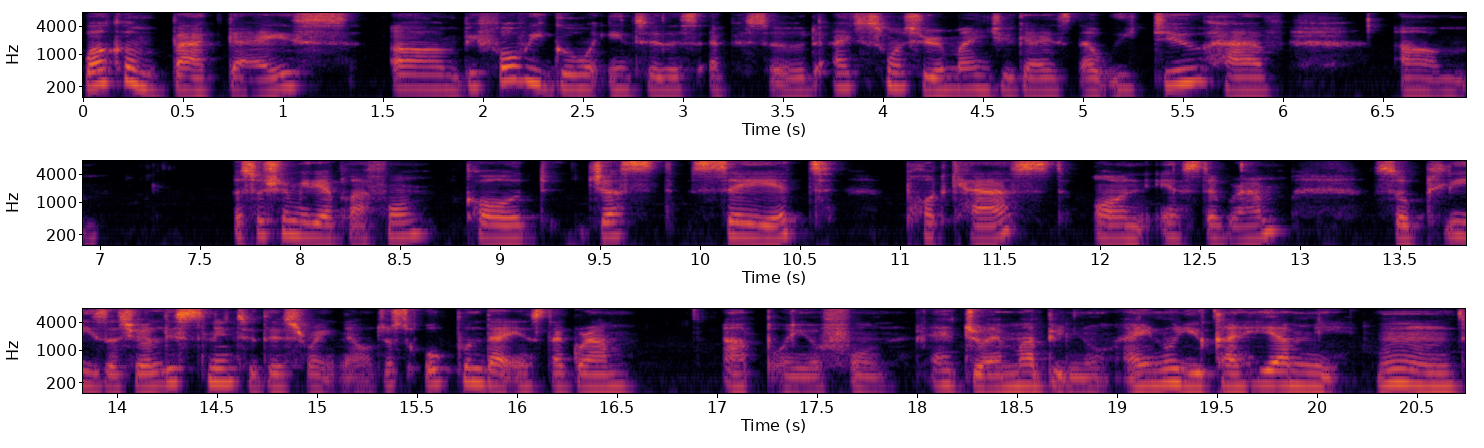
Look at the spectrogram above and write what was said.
Welcome back, guys. Um, before we go into this episode, I just want to remind you guys that we do have um, a social media platform called Just Say It Podcast on Instagram. So please, as you're listening to this right now, just open that Instagram app on your phone. Ejo Emabino, I know you can hear me. Mm,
